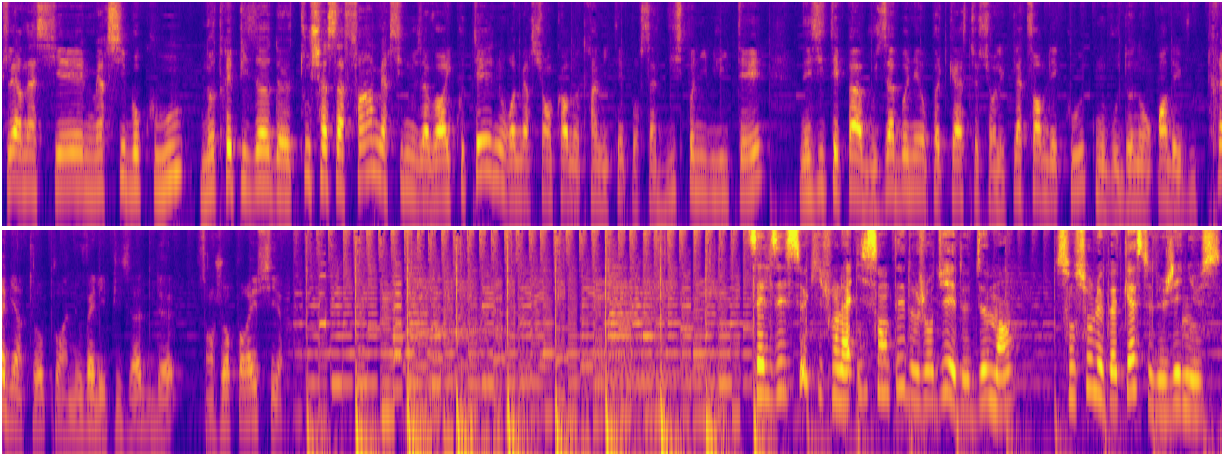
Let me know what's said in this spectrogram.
Claire Nassier, merci beaucoup. Notre épisode touche à sa fin. Merci de nous avoir écoutés. Nous remercions encore notre invité pour sa disponibilité. N'hésitez pas à vous abonner au podcast sur les plateformes d'écoute. Nous vous donnons rendez-vous très bientôt pour un nouvel épisode de 100 jours pour réussir. Celles et ceux qui font la e-santé d'aujourd'hui et de demain sont sur le podcast de Genius.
